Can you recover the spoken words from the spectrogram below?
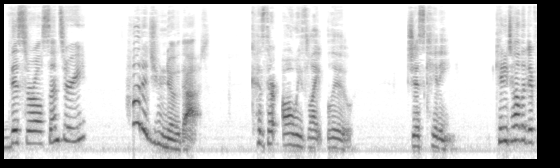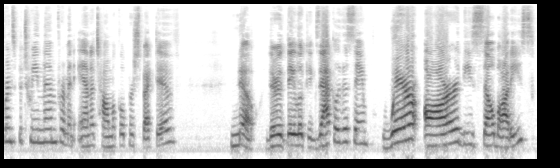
Visceral sensory. How did you know that? Because they're always light blue. Just kidding. Can you tell the difference between them from an anatomical perspective? No, they they look exactly the same. Where are these cell bodies?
